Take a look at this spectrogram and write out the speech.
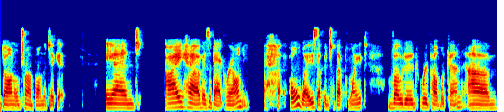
Donald Trump on the ticket. And I have, as a background, always up until that point, voted Republican. Um,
